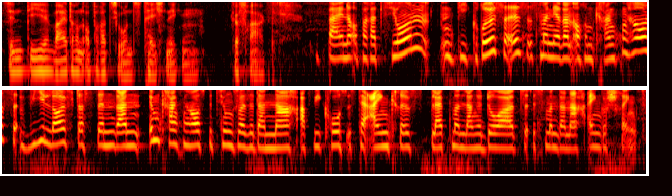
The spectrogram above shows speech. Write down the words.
sind die weiteren Operationstechniken gefragt. Bei einer Operation, die größer ist, ist man ja dann auch im Krankenhaus. Wie läuft das denn dann im Krankenhaus bzw. danach ab? Wie groß ist der Eingriff? Bleibt man lange dort? Ist man danach eingeschränkt?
